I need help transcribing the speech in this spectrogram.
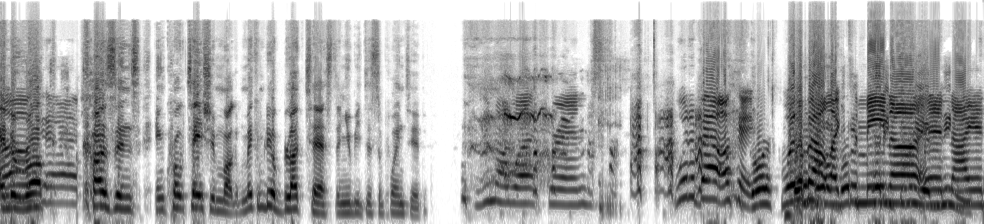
and Oh, The Rock God. cousins in quotation mark. Make him do a blood test, and you'll be disappointed. You know what, friends? What about okay? To- what go to- about like go Tamina 23andMe. and Nia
